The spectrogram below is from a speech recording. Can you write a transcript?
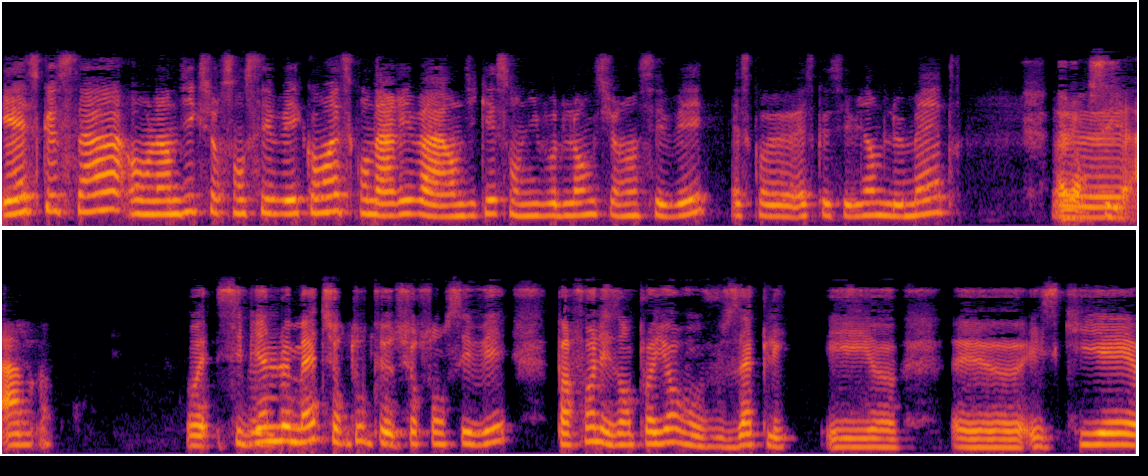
Et est-ce que ça, on l'indique sur son CV Comment est-ce qu'on arrive à indiquer son niveau de langue sur un CV Est-ce que c'est bien de le mettre Alors euh, ouais, c'est bien de le mettre, surtout que sur son CV, parfois les employeurs vont vous appeler. Et, euh, euh, et ce qui est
